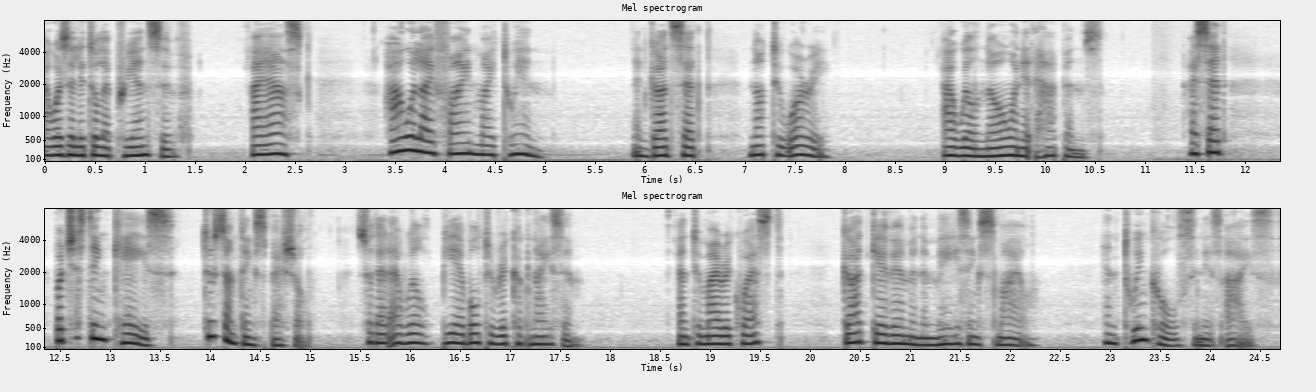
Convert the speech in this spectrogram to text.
I was a little apprehensive. I asked, How will I find my twin? And God said, Not to worry. I will know when it happens. I said, But just in case, do something special so that I will be able to recognize him. And to my request, God gave him an amazing smile and twinkles in his eyes.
